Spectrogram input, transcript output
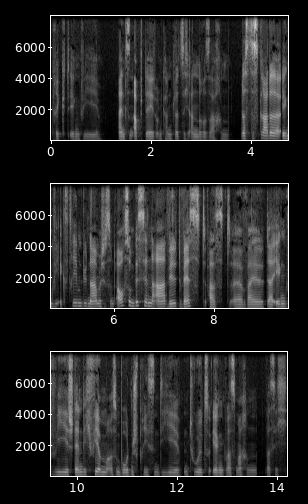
kriegt irgendwie eins ein Update und kann plötzlich andere Sachen. Dass das gerade irgendwie extrem dynamisch ist und auch so ein bisschen eine Art Wildwest fast, äh, weil da irgendwie ständig Firmen aus dem Boden sprießen, die ein Tool zu irgendwas machen. Was ich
